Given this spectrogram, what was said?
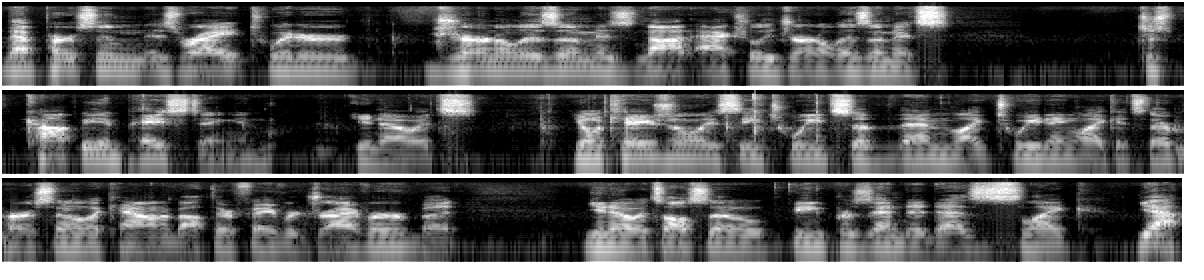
that person is right. Twitter journalism is not actually journalism. It's just copy and pasting and you know, it's you'll occasionally see tweets of them like tweeting like it's their personal account about their favorite driver, but you know, it's also being presented as like yeah,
